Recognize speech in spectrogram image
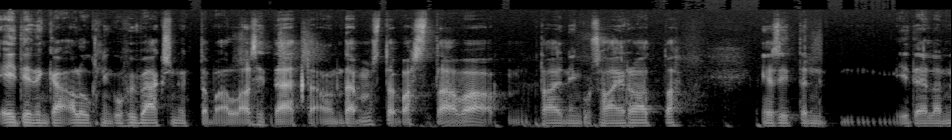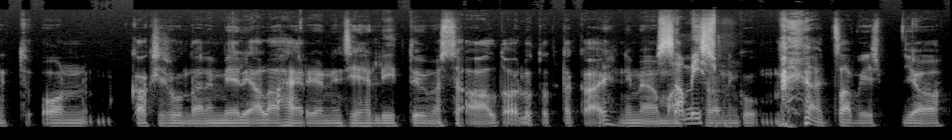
ei tietenkään aluksi niin kuin hyväksynyt tavallaan sitä, että on tämmöistä vastaavaa tai niin kuin sairautta. Ja sitten itsellä nyt on kaksisuuntainen mielialahäiriö, niin siihen liittyy myös se aaltoilu totta kai. Nimenomaan, Samis. Se on niin kuin, samis, joo.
